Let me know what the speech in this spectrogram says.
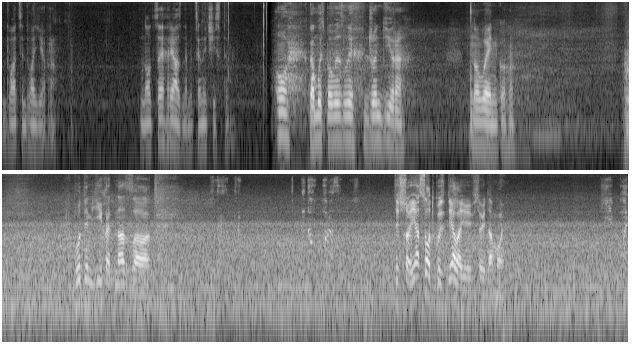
22 євро. Но це грязними, це не чистими. О, комусь повезли Джон Діра новенького. Будемо їхати назад. Ты до упора забьешь. Ти що, я сотку сделаю і все, і домой. Ебать,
